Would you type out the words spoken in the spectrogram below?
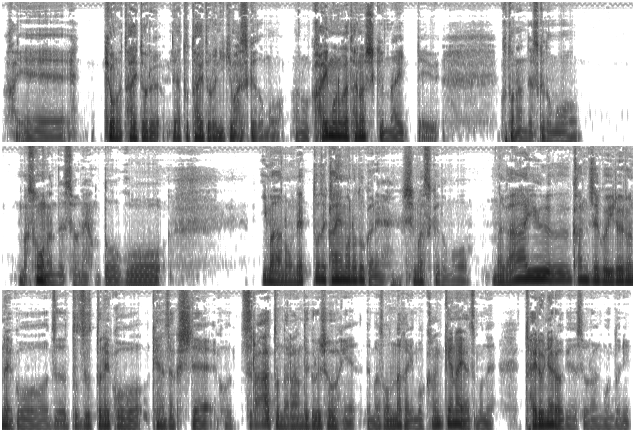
はい、えー、今日のタイトル、やっとタイトルに行きますけども、あの、買い物が楽しくないっていうことなんですけども、まあそうなんですよね。本当こう、今、あの、ネットで買い物とかね、しますけども、なんか、ああいう感じで、こう、いろいろね、こう、ずっとずっとね、こう、検索して、こう、ずらーっと並んでくる商品。で、まあ、その中にもう関係ないやつもね、大量にあるわけですよ、なんか本当に。ね、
